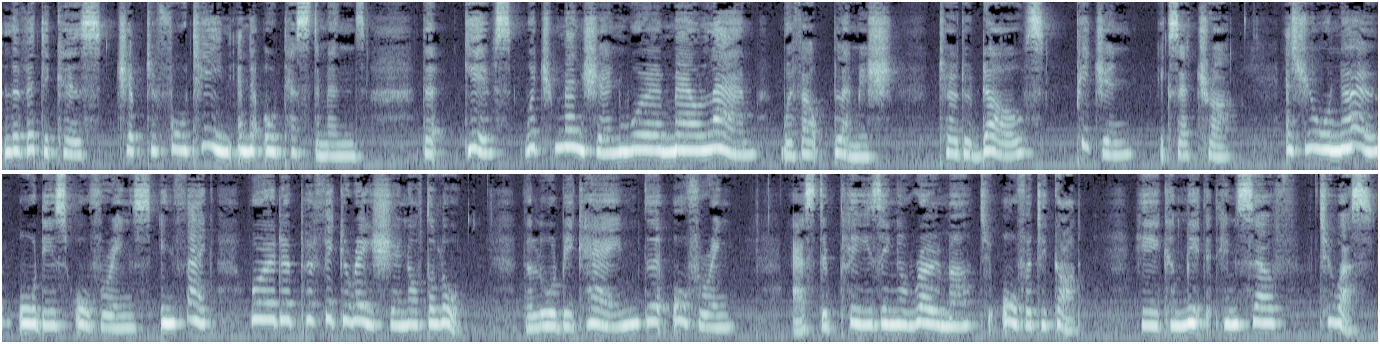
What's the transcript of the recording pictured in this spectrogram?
Leviticus, chapter 14 in the Old Testament. The gifts which mentioned were male lamb without blemish, turtle doves, pigeon, etc. As you all know, all these offerings, in fact, were the prefiguration of the Lord. The Lord became the offering as the pleasing aroma to offer to God. He committed himself to us.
